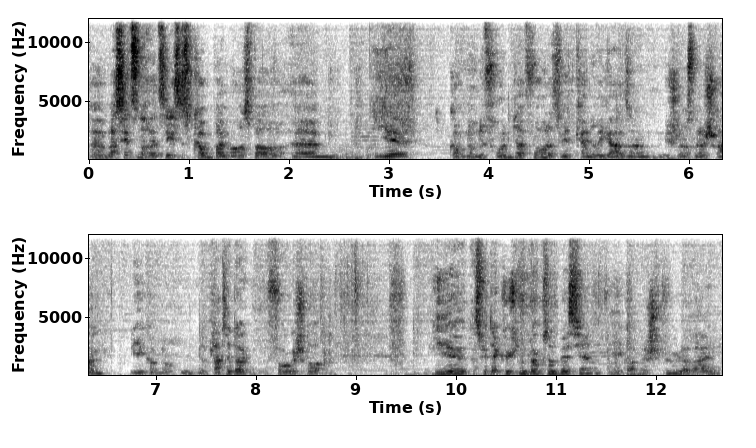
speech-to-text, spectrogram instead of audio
Äh, was jetzt noch als nächstes kommt beim Ausbau, ähm, hier kommt noch eine Front davor, das wird kein Regal, sondern ein geschlossener Schrank. Hier kommt noch eine Platte da vorgeschraubt. Hier, das wird der Küchenblock so ein bisschen. Hier kommt eine Spüle rein.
